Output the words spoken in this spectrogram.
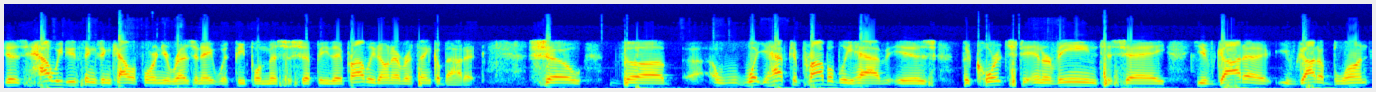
does how we do things in California resonate with people in Mississippi? They probably don't ever think about it. So the uh, what you have to probably have is the courts to intervene to say you've got to you've got to blunt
